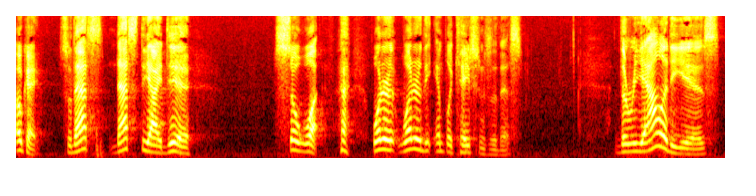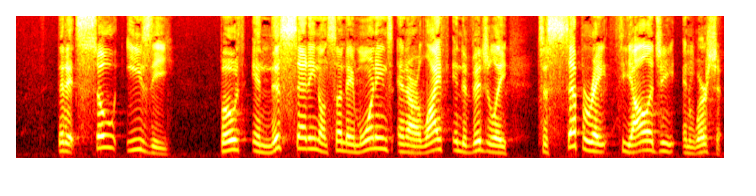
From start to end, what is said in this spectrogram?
Okay, so that's, that's the idea. So what? what, are, what are the implications of this? The reality is that it's so easy, both in this setting on Sunday mornings and our life individually, to separate theology and worship.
